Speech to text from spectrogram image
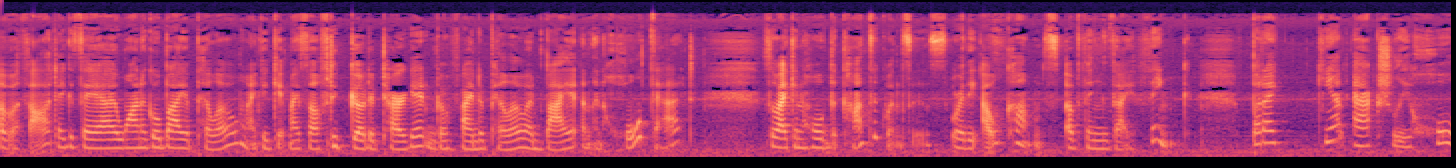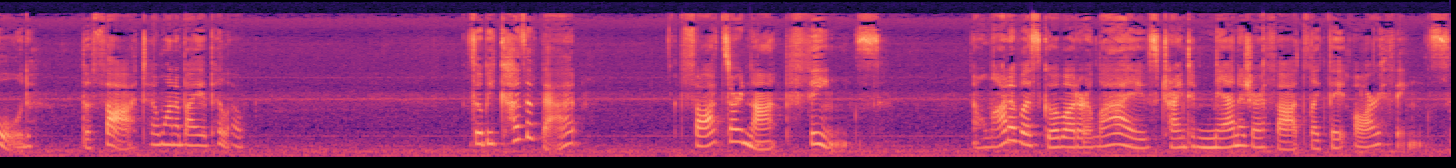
of a thought. I could say, I want to go buy a pillow, and I could get myself to go to Target and go find a pillow and buy it and then hold that. So I can hold the consequences or the outcomes of things I think. But I can't actually hold the thought, I want to buy a pillow. So, because of that, thoughts are not things. Now, a lot of us go about our lives trying to manage our thoughts like they are things.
